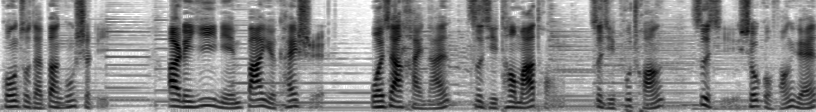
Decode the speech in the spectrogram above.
光坐在办公室里。二零一一年八月开始，我下海南自己掏马桶，自己铺床，自己收购房源，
